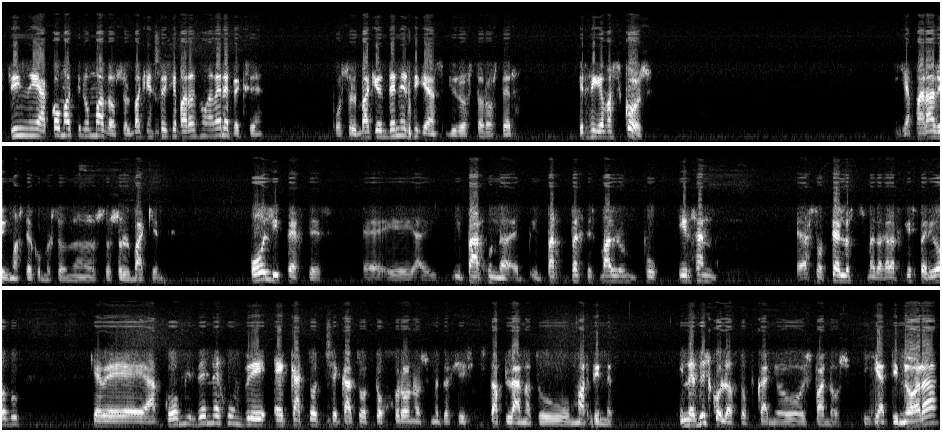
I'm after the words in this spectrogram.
Στείνει ακόμα την ομάδα. Ο Σολμπάκεν χθες για παράδειγμα δεν έπαιξε. Ο Σολμπάκεν δεν ήρθε για να συμπληρώσει το ρόστερ. Ήρθε για βασικός. Για παράδειγμα στέκομαι στον, στο Σολμπάκεν. Όλοι οι παίχτες, ε, ε, υπάρχουν, ε, υπάρχουν παίχτες μάλλον που ήρθαν ε, στο τέλος της μεταγραφικής περίοδου και ε, ακόμη δεν έχουν βρει 100% το χρόνο συμμετοχής στα πλάνα του Μαρτίνεθ. Είναι δύσκολο αυτό που κάνει ο Ισπανός. Για την ώρα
